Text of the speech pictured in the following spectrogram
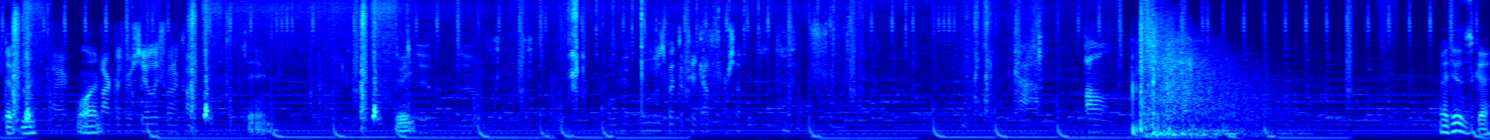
Dokeman. Alright, One. Marcus Rosillo, if you wanna come. Two. Three. Yeah. Who- was about to pick up for some? God, ah, boom. Where did this go?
